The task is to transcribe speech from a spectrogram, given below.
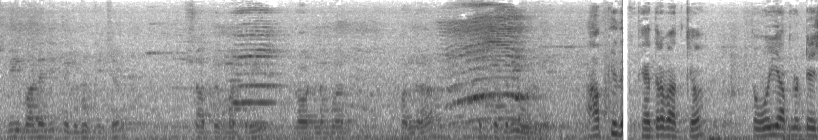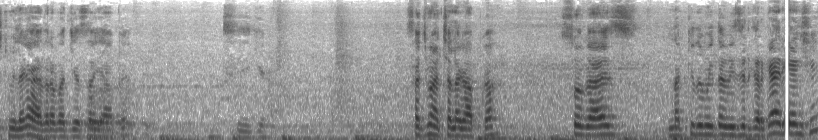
Shri Balaji Telugu kitchen shop number three plot number पंद्रह सेक्टर थ्री उर्दू। आप किधर हैदराबाद के हो तो वही आपको टेस्ट मिलेगा हैदराबाद जैसा यहाँ पे। ठीक है। सच में अच्छा लगा आपका। सो गाइस नक्की तुम्ही इथं विज़िट कर काय रियांशी?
